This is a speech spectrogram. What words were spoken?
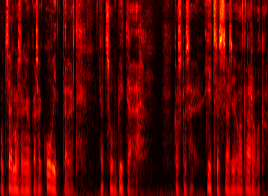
mutta semmoisen, jonka sä kuvittelet, että sun pitää, koska sä itsessäsi oot arvoton.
